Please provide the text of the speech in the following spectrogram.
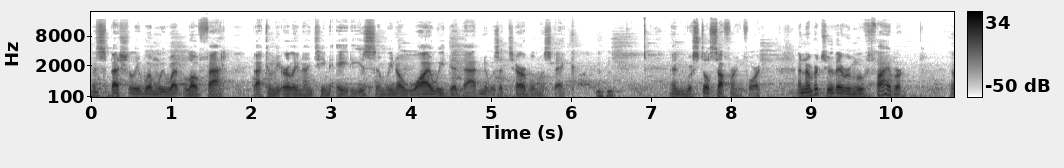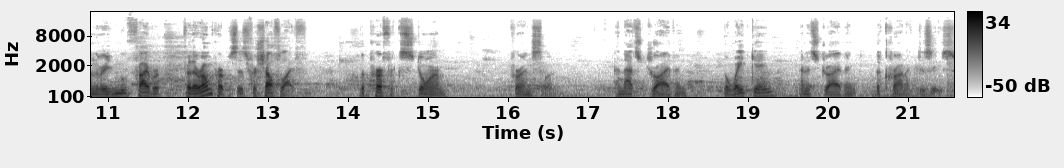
especially when we went low fat back in the early 1980s, and we know why we did that, and it was a terrible mistake. And we're still suffering for it. And number two, they removed fiber. And they removed fiber for their own purposes for shelf life. The perfect storm for insulin. And that's driving the weight gain and it's driving the chronic disease.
